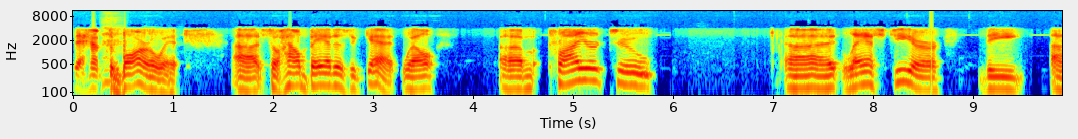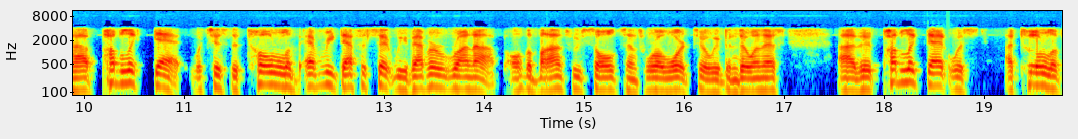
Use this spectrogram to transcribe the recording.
they have to borrow it. Uh, so, how bad does it get? Well, um, prior to uh, last year, the uh, public debt, which is the total of every deficit we've ever run up, all the bonds we've sold since World War II, we've been doing this. Uh, the public debt was a total of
